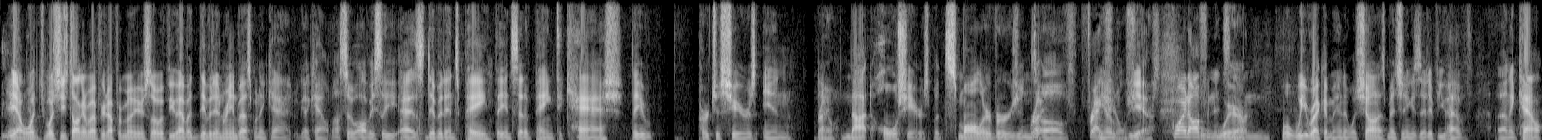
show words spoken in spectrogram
Yeah, what what she's talking about, if you're not familiar, so if you have a dividend reinvestment account, account, uh, so obviously as dividends pay, they instead of paying to cash, they purchase shares in you know Right. not whole shares, but smaller versions Right. of you know, Fractional yeah. shares. Quite often it's where done- what we recommend and what Sean is mentioning is that if you have an account,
